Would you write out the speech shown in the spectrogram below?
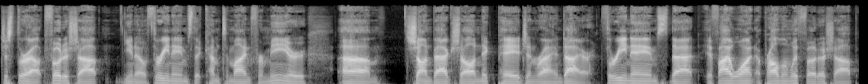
just throw out Photoshop, you know, three names that come to mind for me are um, Sean Bagshaw, Nick Page, and Ryan Dyer. Three names that if I want a problem with Photoshop,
